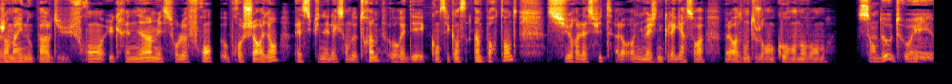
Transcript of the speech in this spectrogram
Jean-Marie nous parle du front ukrainien, mais sur le front au Proche-Orient, est-ce qu'une élection de Trump aurait des conséquences importantes sur la suite? Alors on imagine que la guerre sera malheureusement toujours en cours en novembre. Sans doute, oui,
